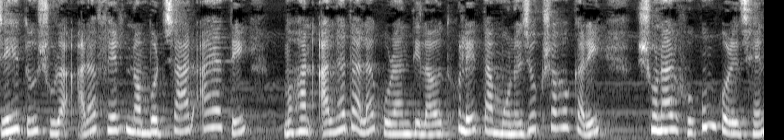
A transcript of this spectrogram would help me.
যেহেতু সুরা আরাফের নম্বর চার আয়াতে মহান আল্লাহ তালা কোরআন তেলাওয়াত হলে তা মনোযোগ সহকারে শোনার হুকুম করেছেন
